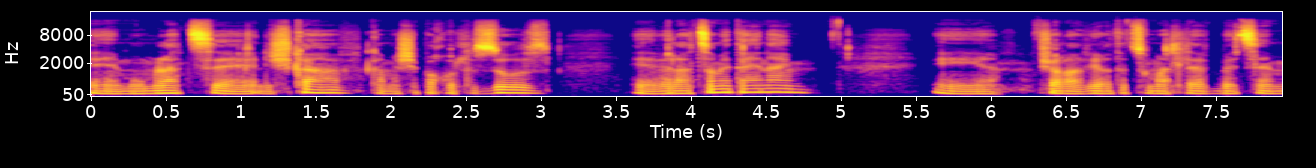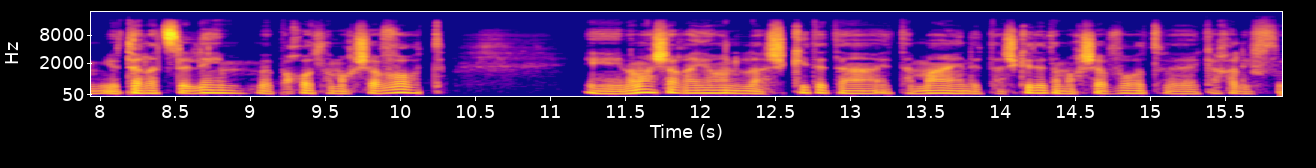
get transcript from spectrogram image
אה, מומלץ אה, לשכב, כמה שפחות לזוז ולעצום את העיניים. אפשר להעביר את התשומת לב בעצם יותר לצלילים ופחות למחשבות. ממש הרעיון להשקיט את, ה mind, להשקיט את המחשבות וככה לפ,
